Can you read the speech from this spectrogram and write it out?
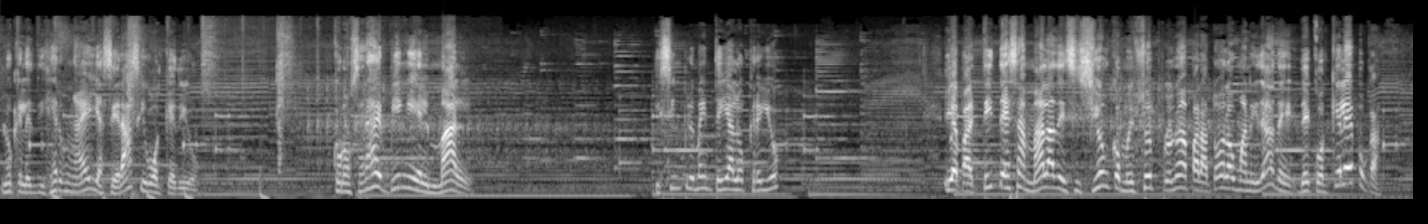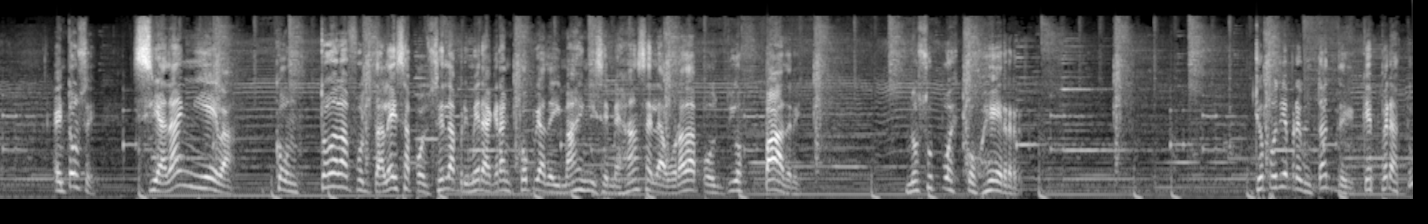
lo que les dijeron a ella. Serás igual que Dios. Conocerás el bien y el mal. y simplemente ella lo creyó. Y a partir de esa mala decisión comenzó el problema para toda la humanidad de, de cualquier época. Entonces, si Adán y Eva, con toda la fortaleza por ser la primera gran copia de imagen y semejanza elaborada por Dios Padre, no supo escoger, yo podría preguntarte, ¿qué esperas tú?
